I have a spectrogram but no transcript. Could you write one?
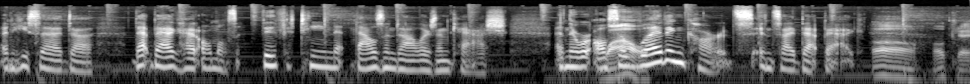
and he said uh, that bag had almost $15,000 in cash. And there were also Wow. wedding cards inside that bag. Oh, okay.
